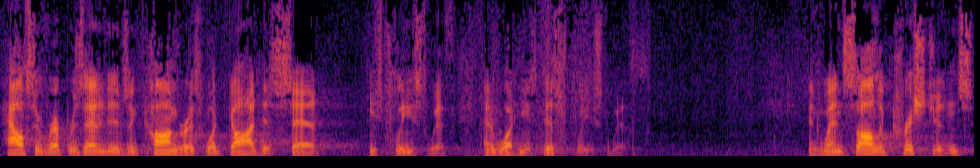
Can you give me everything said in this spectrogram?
House of Representatives and Congress what God has said he's pleased with and what he's displeased with. And when solid Christians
